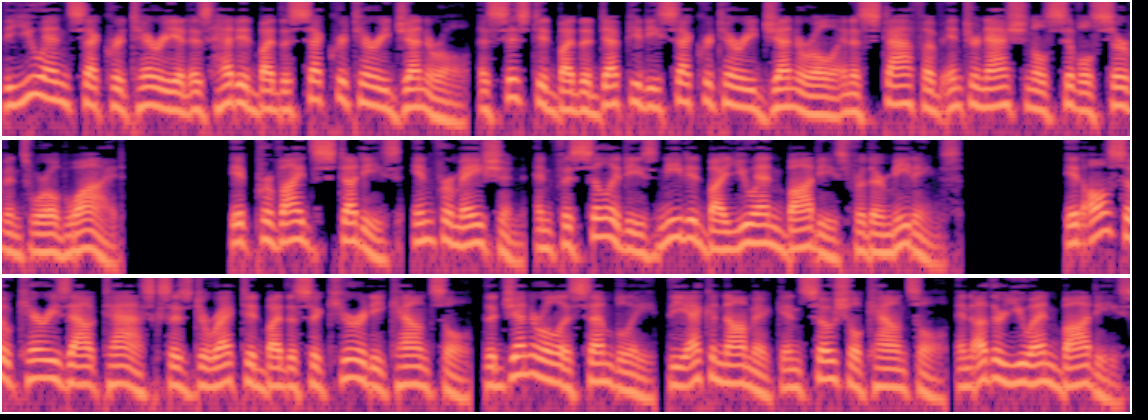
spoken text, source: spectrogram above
the UN Secretariat is headed by the Secretary-General, assisted by the Deputy Secretary-General and a staff of international civil servants worldwide. It provides studies, information, and facilities needed by UN bodies for their meetings. It also carries out tasks as directed by the Security Council, the General Assembly, the Economic and Social Council, and other UN bodies.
